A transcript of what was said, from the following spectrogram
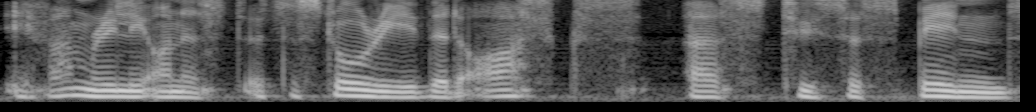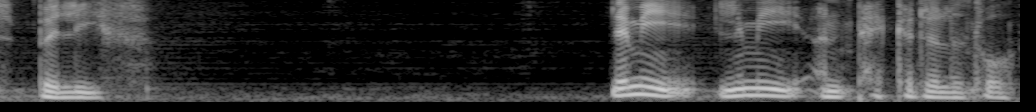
if I'm really honest, it's a story that asks us to suspend belief. Let me, let me unpack it a little.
